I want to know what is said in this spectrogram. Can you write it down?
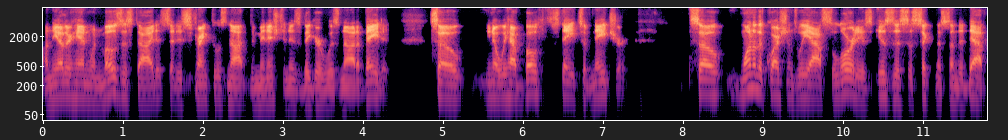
On the other hand, when Moses died, it said his strength was not diminished and his vigor was not abated. So, you know, we have both states of nature. So, one of the questions we ask the Lord is Is this a sickness unto death?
